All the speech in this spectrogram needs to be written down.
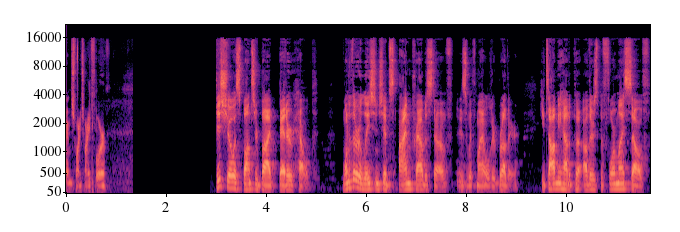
in 2024. This show is sponsored by BetterHelp. One of the relationships I'm proudest of is with my older brother. He taught me how to put others before myself,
